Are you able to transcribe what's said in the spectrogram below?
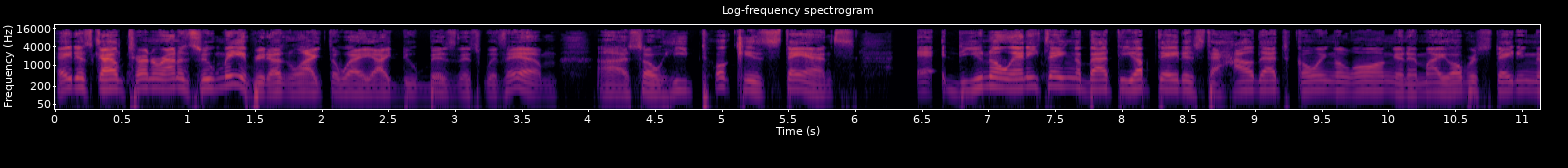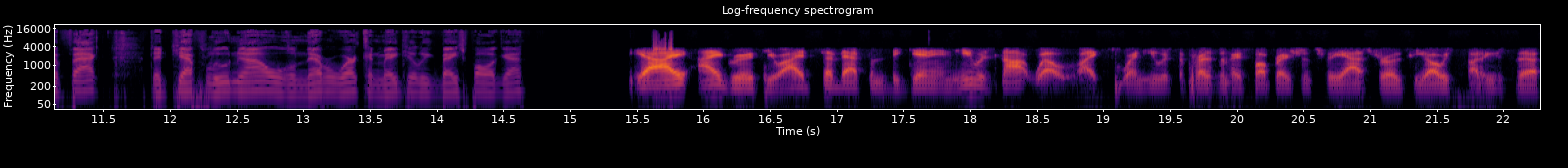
hey, this guy will turn around and sue me if he doesn't like the way I do business with him. Uh, so he took his stance. Eh, do you know anything about the update as to how that's going along? And am I overstating the fact that Jeff Luhnow will never work in Major League Baseball again? Yeah, I, I agree with you. I had said that from the beginning. He was not well liked when he was the president of baseball operations for the Astros. He always thought he was the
